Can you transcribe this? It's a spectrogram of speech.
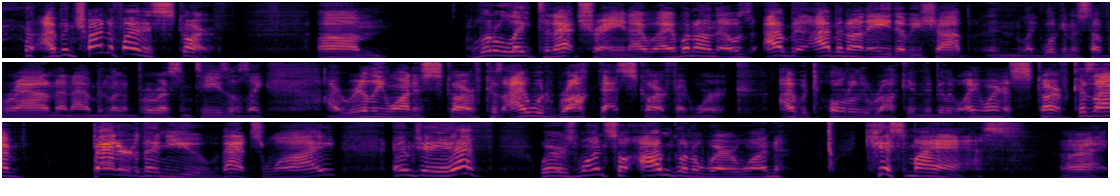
I've been trying to find a scarf. Um, a little late to that train. I, I went on. I was. I've been. I've been on AEW shop and like looking at stuff around, and I've been looking at pro wrestling tees. I was like, I really want a scarf because I would rock that scarf at work. I would totally rock it. And they'd be like, Why are you wearing a scarf? Because I'm better than you. That's why. MJF wears one, so I'm gonna wear one. Kiss my ass. All right.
